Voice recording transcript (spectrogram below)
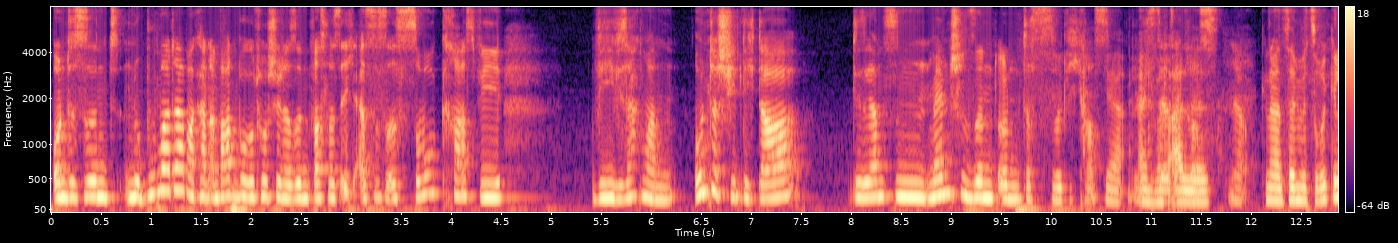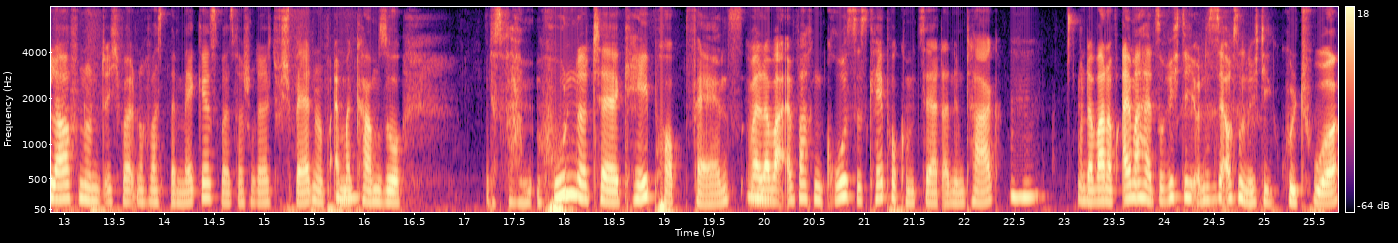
und es sind nur Boomer da. Man kann am Brandenburger Tor stehen, da sind was weiß ich. Also es ist so krass, wie, wie, wie sagt man, unterschiedlich da diese ganzen Menschen sind und das ist wirklich krass. Ja, Wirklich einfach sehr, sehr alles. Ja. Genau, dann sind wir zurückgelaufen und ich wollte noch was bei Mc's, weil es war schon relativ spät und auf einmal Mhm. kam so, das waren hunderte K-Pop-Fans, weil Mhm. da war einfach ein großes K-Pop-Konzert an dem Tag. Und da waren auf einmal halt so richtig, und das ist ja auch so eine richtige Kultur,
